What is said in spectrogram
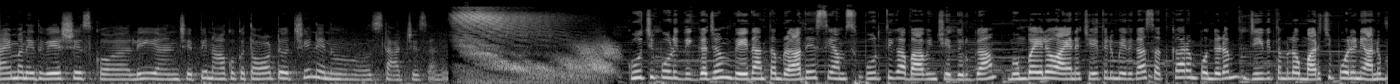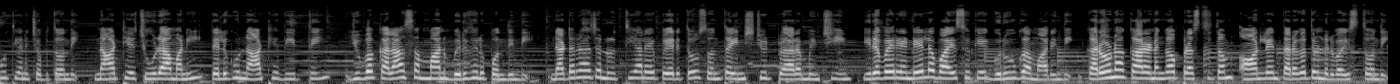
టైం అనేది వేస్ట్ చేసుకోవాలి అని చెప్పి నాకు ఒక థాట్ వచ్చి నేను స్టార్ట్ చేశాను. కూచిపూడి దిగ్గజం వేదాంతం రాధేశ్యాం స్ఫూర్తిగా భావించే దుర్గా ముంబైలో ఆయన చేతుల మీదుగా సత్కారం పొందడం జీవితంలో మర్చిపోలేని అనుభూతి అని చెబుతోంది. నాట్య చూడామణి తెలుగు నాట్య దీప్తి యువ కళా సమ్మాన్ బిరుదులు పొందింది. నటరాజ నృత్యాలయ పేరుతో సొంత ఇన్స్టిట్యూట్ ప్రారంభించి ఇరవై రెండేళ్ళ వయసుకే గురువుగా మారింది. కరోనా కారణంగా ప్రస్తుతం ఆన్లైన్ తరగతులు నిర్వహిస్తోంది.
